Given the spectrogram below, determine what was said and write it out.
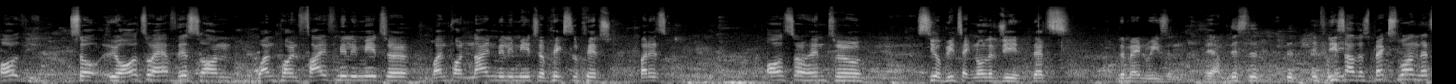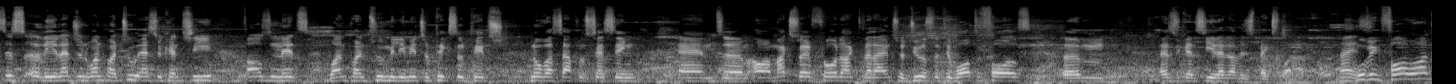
also, so you also have this on 1.5 millimeter, 1.9 millimeter pixel pitch, but it's also into COB technology. That's the main reason. Yeah. This the, the These are the specs one. That is uh, the LEDgend 1.2. As you can see, 1000 nits, 1.2 millimeter pixel pitch, Novastar processing, and um, our MUXWAVE product that I introduced with the waterfalls. Um, as you can see, that are the specs one. Nice. Moving forward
